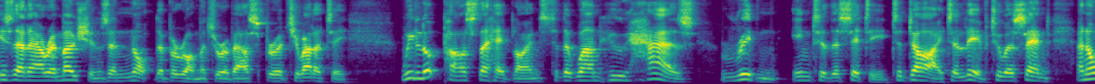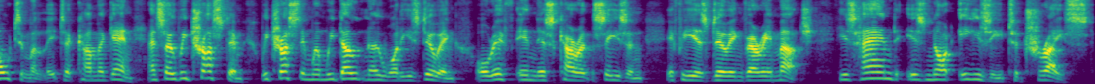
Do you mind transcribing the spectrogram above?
is that our emotions are not the barometer of our spirituality. We look past the headlines to the one who has ridden into the city to die, to live, to ascend, and ultimately to come again. And so we trust him. We trust him when we don't know what he's doing, or if in this current season, if he is doing very much. His hand is not easy to trace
